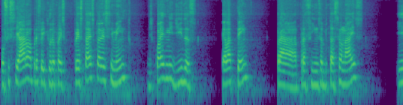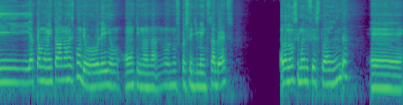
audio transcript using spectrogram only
oficiaram a prefeitura para prestar esclarecimento de quais medidas ela tem para fins habitacionais e até o momento ela não respondeu. Eu olhei ontem no, na, nos procedimentos abertos, ela não se manifestou ainda. É,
